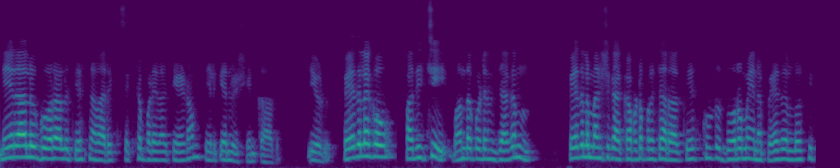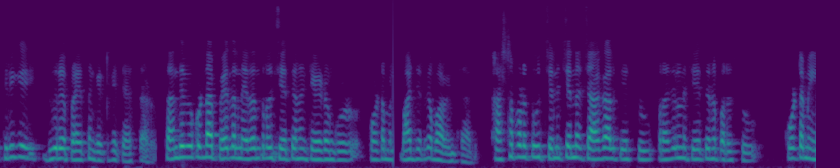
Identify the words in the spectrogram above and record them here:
నేరాలు ఘోరాలు చేసిన వారికి శిక్ష పడేలా చేయడం తేలికైన విషయం కాదు. ఏడు. పేదలకు పదిచ్చి వంద కొట్టిన జగన్ పేదల మనిషిగా కపట ప్రచారాలు చేసుకుంటూ దూరమైన పేదల్లోకి తిరిగి దూరే ప్రయత్నం గట్టిగా చేస్తాడు. సందివ్వకుండా పేదలు నిరంతరం చైతన్యం చేయడం కూడా కూటమి బాధ్యతగా భావించాలి. కష్టపడుతూ చిన్న చిన్న త్యాగాలు చేస్తూ ప్రజలను చైతన్యపరుస్తూ కూటమి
